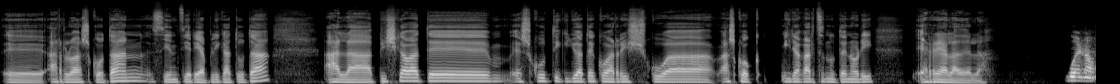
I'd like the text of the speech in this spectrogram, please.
e, arlo askotan, zientziari aplikatuta, ala pixka bate eskutik joateko arriskua askok iragartzen duten hori erreala dela. Bueno,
